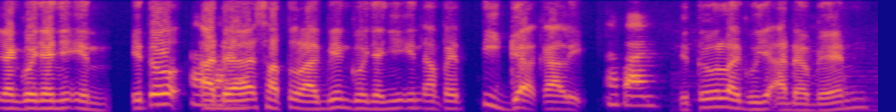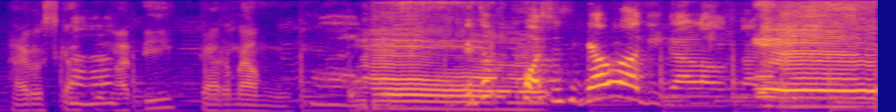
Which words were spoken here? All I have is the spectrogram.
yang gue nyanyiin. Itu Apa? ada satu lagu yang gue nyanyiin sampai tiga kali. Apaan? Itu lagunya ada band, haruskah Aha. mati karenamu. Wah. Oh. Itu posisinya lagi galau kan? Oh,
